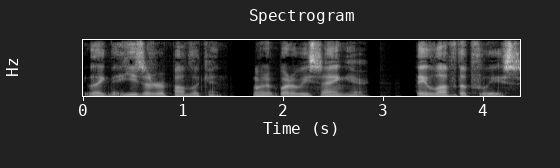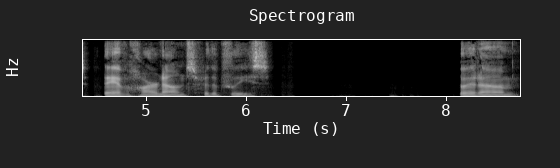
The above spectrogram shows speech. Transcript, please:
like he's a Republican. What, what are we saying here? They love the police. They have hard-ons for the police. But um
